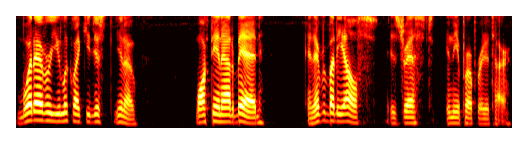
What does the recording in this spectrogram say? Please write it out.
whatever, you look like you just, you know, walked in out of bed, and everybody else is dressed in the appropriate attire,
